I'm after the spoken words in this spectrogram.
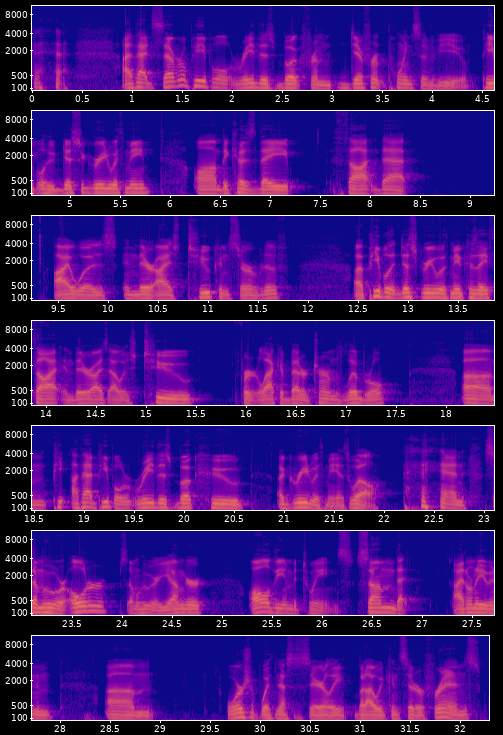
I've had several people read this book from different points of view. People who disagreed with me um, because they thought that I was, in their eyes, too conservative. Uh, people that disagree with me because they thought, in their eyes, I was too, for lack of better terms, liberal. Um, I've had people read this book who agreed with me as well. and some who are older, some who are younger, all the in betweens. Some that I don't even um, worship with necessarily, but I would consider friends.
